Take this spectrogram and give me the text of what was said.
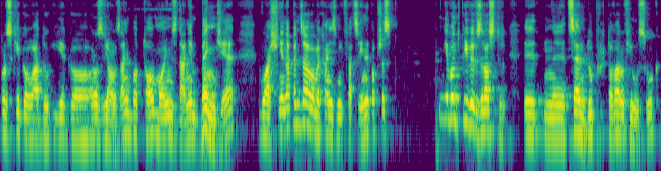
Polskiego Ładu i jego rozwiązań, bo to moim zdaniem będzie właśnie napędzało mechanizm inflacyjny poprzez niewątpliwy wzrost y, cen dóbr, towarów i usług.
